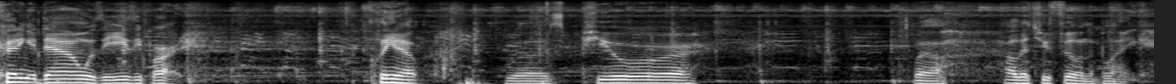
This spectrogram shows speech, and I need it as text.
Cutting it down was the easy part. Cleanup was pure, well, I'll let you fill in the blank.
